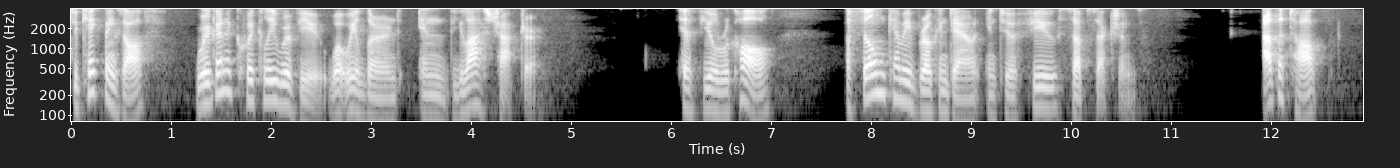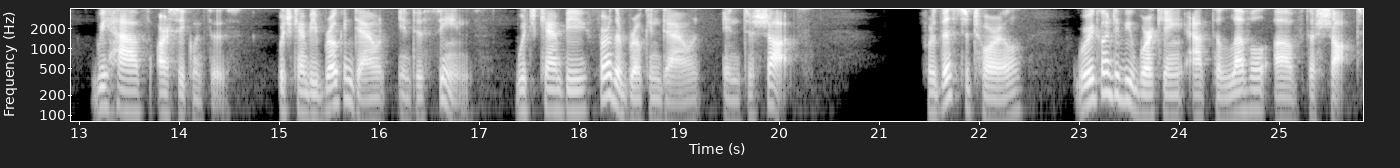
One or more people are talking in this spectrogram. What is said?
To kick things off, we're going to quickly review what we learned in the last chapter. If you'll recall, a film can be broken down into a few subsections. At the top, we have our sequences, which can be broken down into scenes, which can be further broken down into shots. For this tutorial, we're going to be working at the level of the shot.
